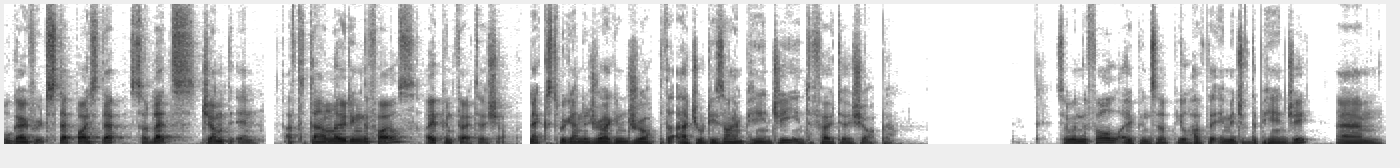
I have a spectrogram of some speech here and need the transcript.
We'll go through it step by step, so let's jump in. After downloading the files, open Photoshop. Next, we're going to drag and drop the Agile Design PNG into Photoshop. So when the file opens up, you'll have the image of the PNG. Um,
